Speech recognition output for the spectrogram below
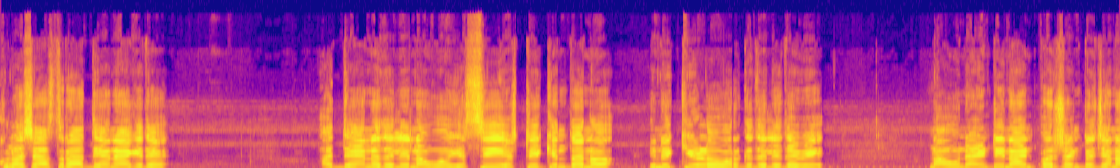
ಕುಲಶಾಸ್ತ್ರ ಅಧ್ಯಯನ ಆಗಿದೆ. ಅಧ್ಯಯನದಲ್ಲಿ ನಾವು ಎಸ್ ಸಿ ಎಸ್ ಟಿಕ್ಕಿಂತನೂ ಇನ್ನೂ ಕೀಳು ವರ್ಗದಲ್ಲಿದ್ದೇವೆ. ನಾವು ನೈಂಟಿ ನೈನ್ ಪರ್ಸೆಂಟ್ ಜನ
